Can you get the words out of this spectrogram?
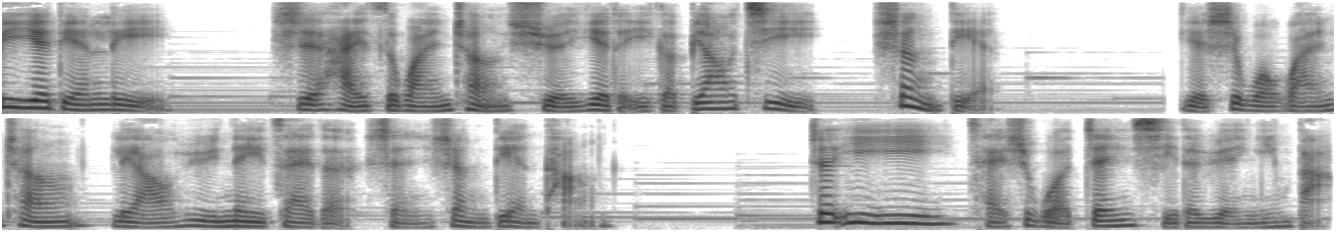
毕业典礼是孩子完成学业的一个标记盛典，也是我完成疗愈内在的神圣殿堂。这意义才是我珍惜的原因吧。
